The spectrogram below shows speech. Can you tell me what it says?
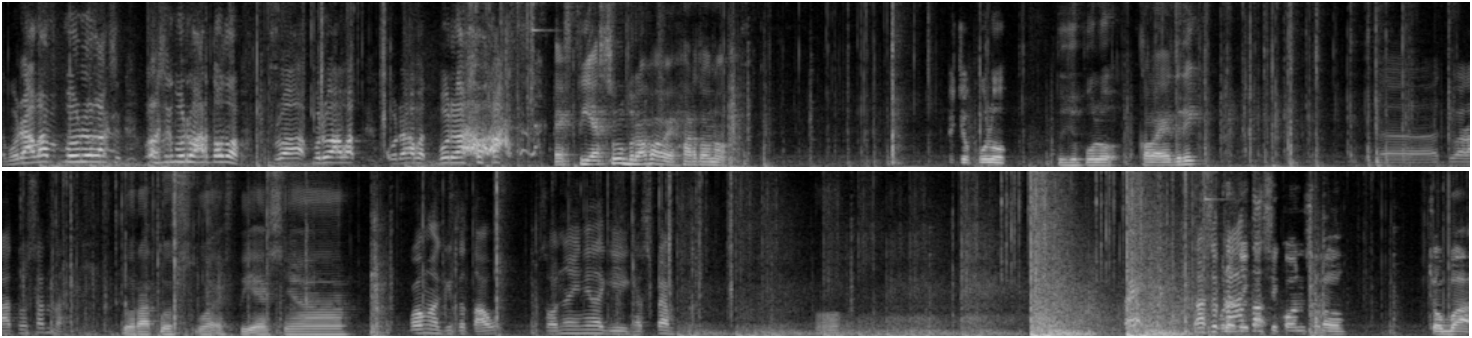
Bodoh amat, bodoh langsung, langsung bodoh Hartono. Bodoh, bodoh amat, bodoh amat, bodoh amat. FPS lu berapa weh Hartono? 70 70. Kalau Edric Eh, 200-an lah. 200 gua FPS-nya. Gua nggak gitu tahu. Soalnya ini lagi nge-spam. Oh. Eh, langsung ke atas. dikasih konsol coba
